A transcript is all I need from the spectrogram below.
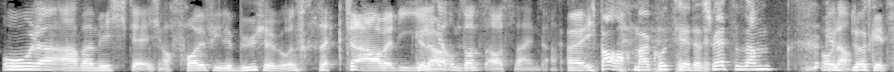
Oder aber mich, der ich auch voll viele Bücher über unsere Sekte habe, die Genau. jeder umsonst ausleihen darf. Äh, ich baue auch mal kurz hier das Schwert zusammen und Genau. los geht's.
